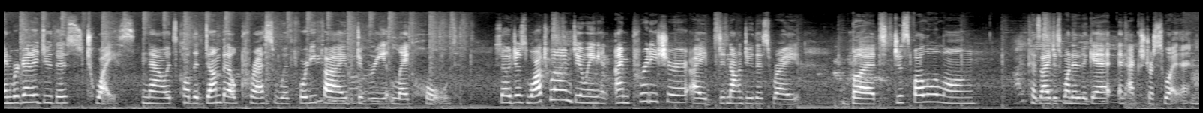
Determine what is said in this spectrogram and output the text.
and we're going to do this twice. Now it's called the dumbbell press with 45 degree leg hold. So just watch what I'm doing and I'm pretty sure I did not do this right but just follow along because I just wanted to get an extra sweat in.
